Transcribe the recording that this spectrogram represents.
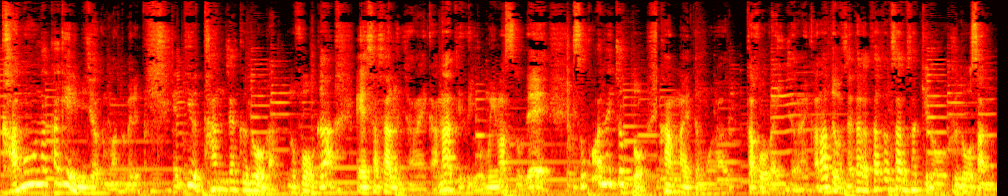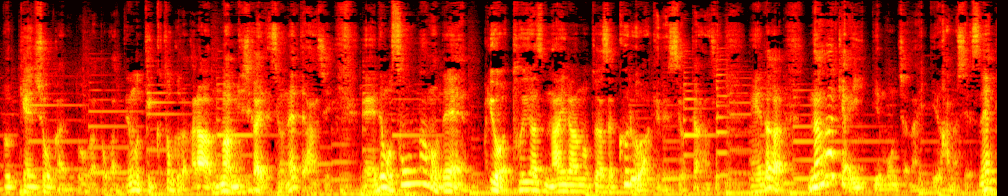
可能な限り短くまとめる、えー、っていう短尺動画の方が、えー、刺さるんじゃないかなというふうに思いますので、そこはね、ちょっと考えてもらった方がいいんじゃないかなと思いますね。だから、たださっきの不動産の物件紹介の動画とかっていうのも TikTok だから、まあ短いですよねって話。えー、でもそんなので、要は問い合わせ、内覧の問い合わせが来るわけですよって話。えー、だから、長きゃいいっていうもんじゃないっていう話ですね。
